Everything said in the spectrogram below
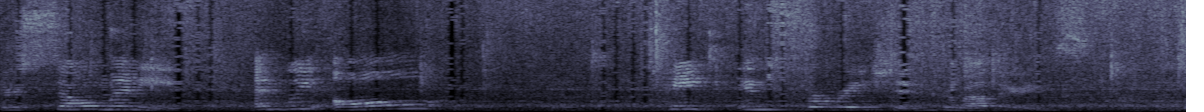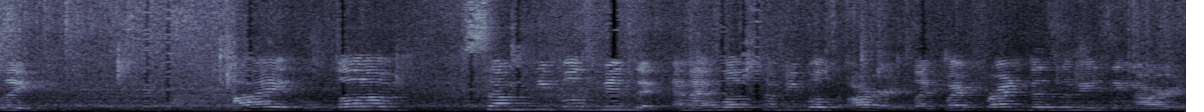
there's so many. And we all take inspiration from others like i love some people's music and i love some people's art like my friend does amazing art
